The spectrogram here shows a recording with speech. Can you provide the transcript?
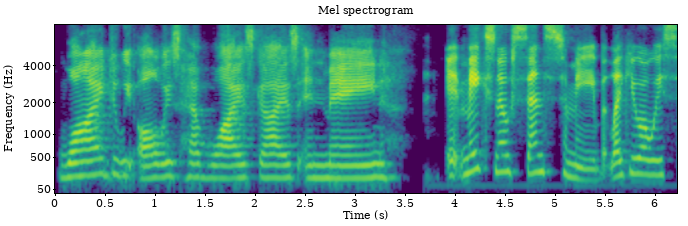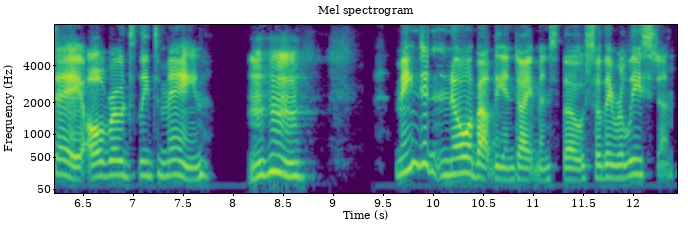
Why do we always have wise guys in Maine? It makes no sense to me, but like you always say, all roads lead to Maine. Mm-hmm. Maine didn't know about the indictments, though, so they released him.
